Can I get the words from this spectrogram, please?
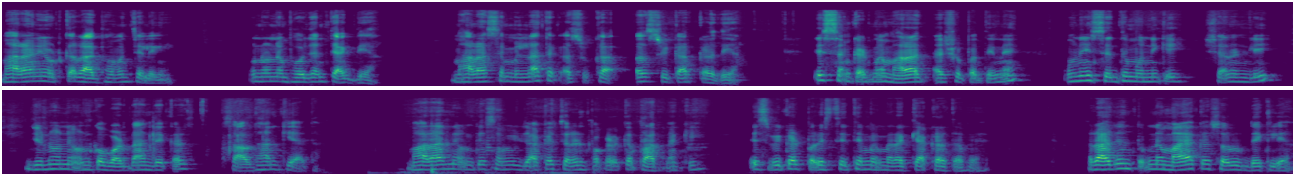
महारानी उठकर राजभवन चले गई। उन्होंने भोजन त्याग दिया। महाराज से मिलना तक अस्वीकार कर दिया। इस संकट में महाराज अश्वपति ने उन्हीं सिद्ध मुनि की शरण ली, जिन्होंने उनको वरदान देकर सावधान किया था। महाराज ने उनके समीप जाकर चरण पकड़कर प्रार्थना की, इस विकट परिस्थिति में मेरा क्या कर्तव्य है? राजन, तुमने माया का स्वरूप देख लिया।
